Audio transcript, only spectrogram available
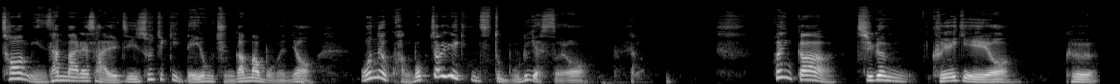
처음 인사말에서 알지 솔직히 내용 중간만 보면요. 오늘 광복절 얘기인지도 모르겠어요. 그러니까 지금 그 얘기예요. 그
